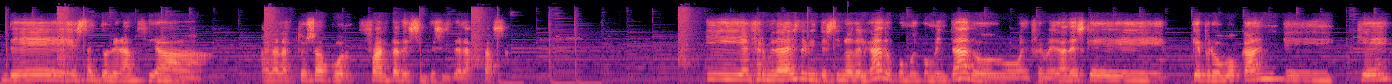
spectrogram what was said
de esta intolerancia a la lactosa por falta de síntesis de lactasa. Y enfermedades del intestino delgado, como he comentado, o enfermedades que, provocan eh, que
